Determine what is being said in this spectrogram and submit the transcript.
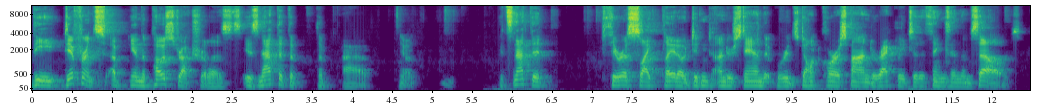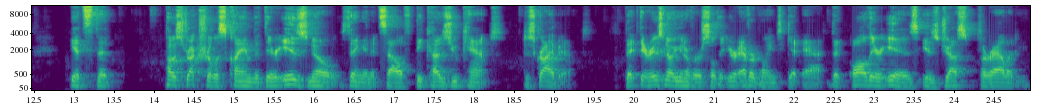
The difference in the post structuralists is not that the, the uh, you know, it's not that theorists like Plato didn't understand that words don't correspond directly to the things in themselves. It's that post structuralists claim that there is no thing in itself because you can't describe it that there is no universal that you're ever going to get at, that all there is is just plurality,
